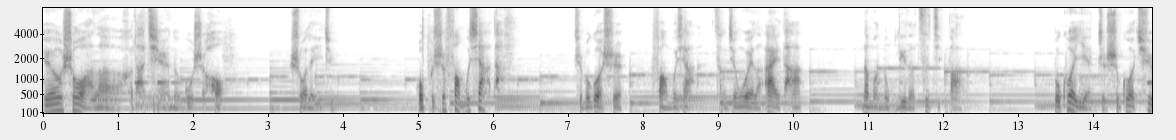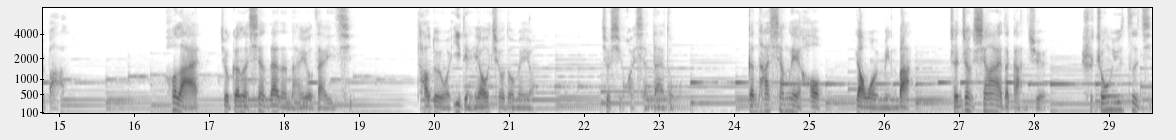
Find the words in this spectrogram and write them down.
悠悠说完了和他亲人的故事后，说了一句：“我不是放不下他，只不过是放不下曾经为了爱他那么努力的自己罢了。不过也只是过去罢了。后来就跟了现在的男友在一起，他对我一点要求都没有，就喜欢现在的我。跟他相恋后，让我明白，真正相爱的感觉是忠于自己。”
